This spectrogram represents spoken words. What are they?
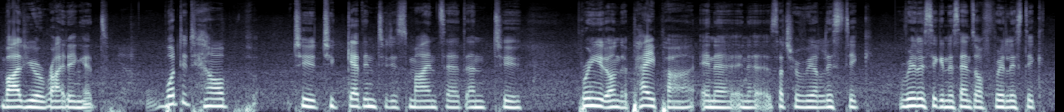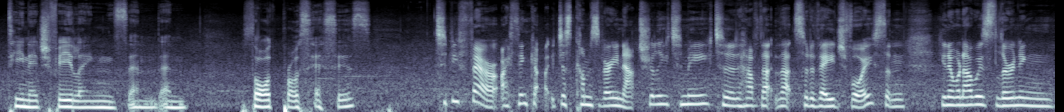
while you're writing it. What did help to to get into this mindset and to bring it on the paper in a in a such a realistic realistic in the sense of realistic teenage feelings and and thought processes to be fair, I think it just comes very naturally to me to have that, that sort of age voice. And, you know, when I was learning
